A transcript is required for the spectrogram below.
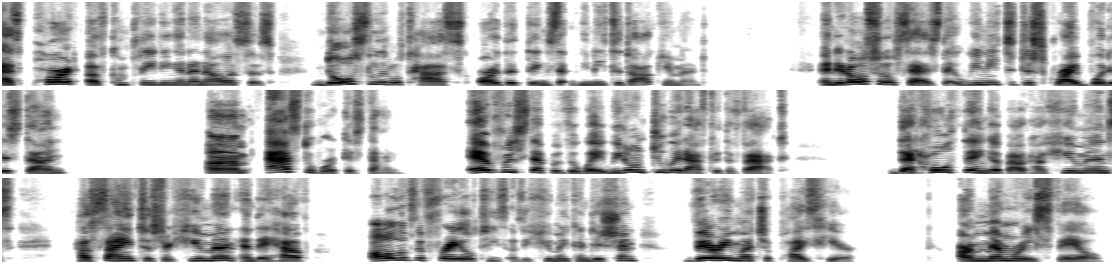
as part of completing an analysis. Those little tasks are the things that we need to document. And it also says that we need to describe what is done um, as the work is done, every step of the way. We don't do it after the fact. That whole thing about how humans, how scientists are human and they have all of the frailties of the human condition very much applies here. Our memories fail.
